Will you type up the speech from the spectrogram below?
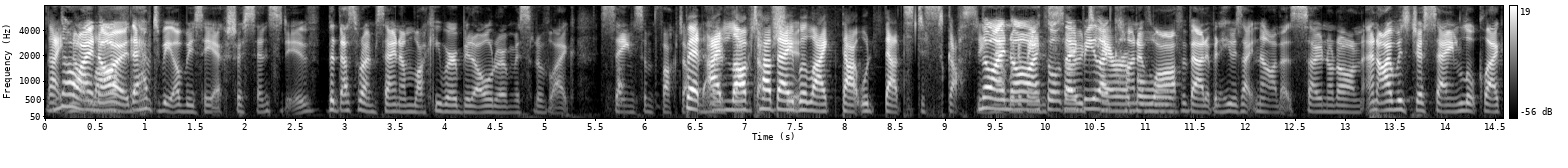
Like, no, I know laughing. they have to be obviously extra sensitive, but that's what I'm saying. I'm lucky we're a bit older and we're sort of like seeing some fucked up. But I loved how they shit. were like, "That would that's disgusting." No, That I know. I thought so they'd be like kind of laugh about it, but he was like, "No, that's so not on." And I was just saying, look, like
